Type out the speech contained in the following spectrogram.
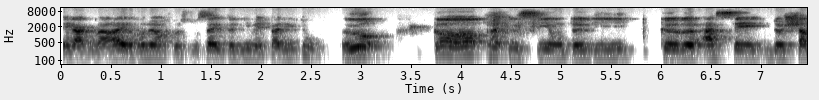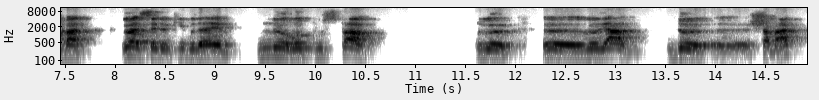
Et Agmara, il remet en cause tout ça, il te dit, mais pas du tout. Quand ici on te dit que le AC de Shabbat, le AC de Kiboudaïm ne repousse pas le, euh, lave de euh, Shabbat,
